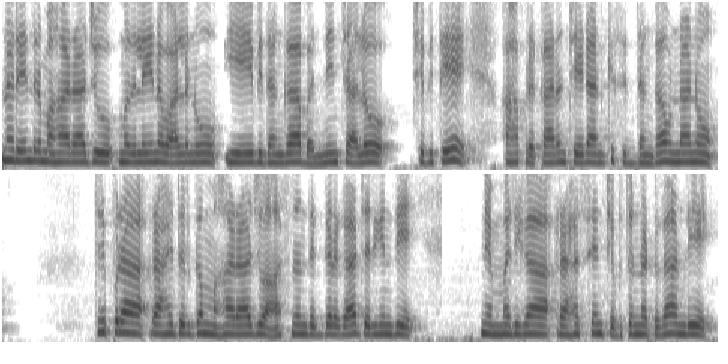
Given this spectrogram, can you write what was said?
నరేంద్ర మహారాజు మొదలైన వాళ్ళను ఏ విధంగా బంధించాలో చెబితే ఆ ప్రకారం చేయడానికి సిద్ధంగా ఉన్నాను. త్రిపుర రాయదుర్గం మహారాజు ఆసనం దగ్గరగా జరిగింది. నెమ్మదిగా రహస్యం చెబుతున్నట్టుగా అంది.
